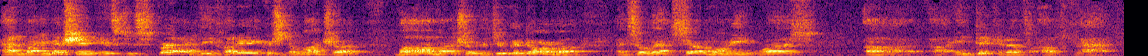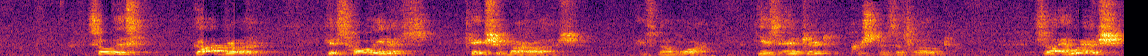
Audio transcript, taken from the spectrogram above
And my mission is to spread the Hare Krishna mantra, Maha mantra, the Yuga Dharma, and so that ceremony was uh, uh, indicative of that. So this God brother, His Holiness, Keshav Maharaj, is no more. He has entered Krishna's abode. So I wish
